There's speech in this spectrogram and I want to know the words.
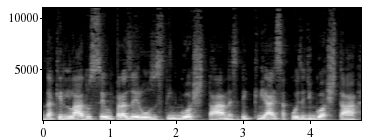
daquele lado seu prazeroso. Você tem que gostar, né? Você tem que criar essa coisa de gostar,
